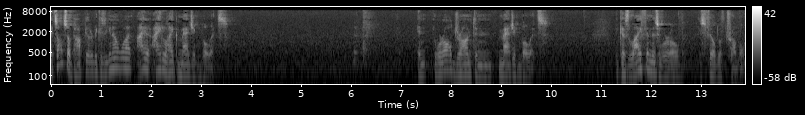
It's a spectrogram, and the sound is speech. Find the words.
It's also popular because you know what? I, I like magic bullets. And we're all drawn to magic bullets. Because life in this world is filled with trouble.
